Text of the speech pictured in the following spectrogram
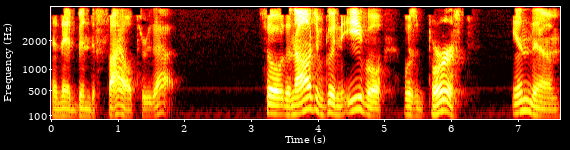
And they had been defiled through that. So the knowledge of good and evil was birthed in them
